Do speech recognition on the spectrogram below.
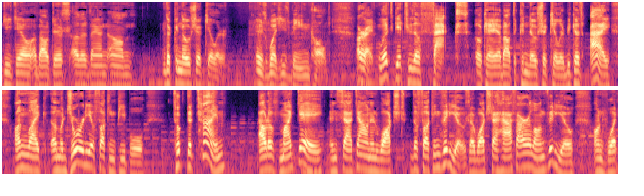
detail about this other than um, the Kenosha killer is what he's being called. All right, let's get to the facts, okay, about the Kenosha killer because I, unlike a majority of fucking people, took the time out of my day and sat down and watched the fucking videos. I watched a half hour long video on what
